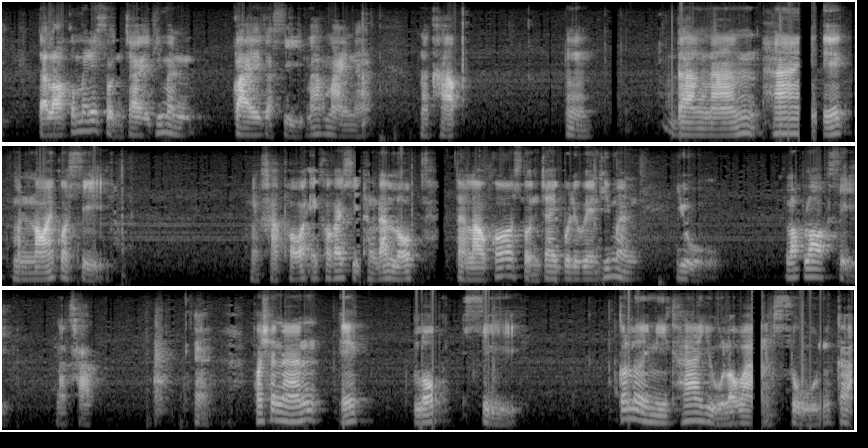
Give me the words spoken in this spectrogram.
4 แต่เราก็ไม่ได้สนใจที่มันไกลกับ 4 มากมายนะนะครับดังนั้นให้ x มันน้อยกว่า 4 นะครับเพราะว่า x เข้าใกล้4ทางด้านลบ แต่เราก็สนใจบริเวณที่มันอยู่รอบๆ 4 นะครับ เพราะฉะนั้น x ลบ 4 ก็เลยมีค่าอยู่ระหว่าง 0 กับ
